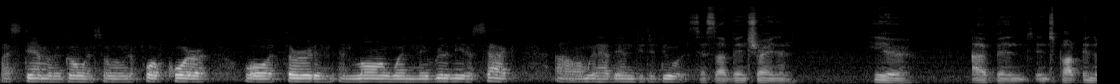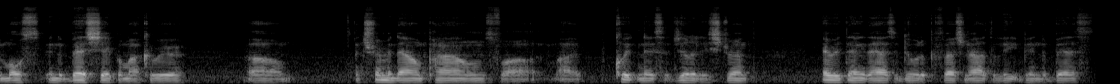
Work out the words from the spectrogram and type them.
my stamina going. So in the fourth quarter or third and, and long, when they really need a sack, uh, I'm gonna have the energy to do it. Since I've been training here, I've been in, in the most in the best shape of my career. Um, trimming down pounds for my quickness, agility, strength, everything that has to do with a professional athlete being the best.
